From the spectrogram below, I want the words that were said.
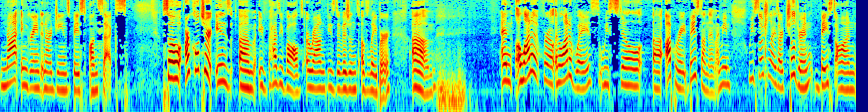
not ingrained in our genes based on sex. So our culture is um, has evolved around these divisions of labor, um, and a lot of for in a lot of ways we still uh, operate based on them. I mean, we socialize our children based on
